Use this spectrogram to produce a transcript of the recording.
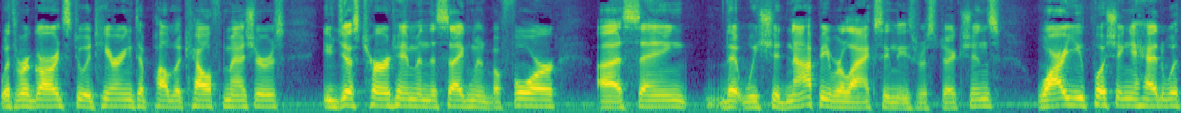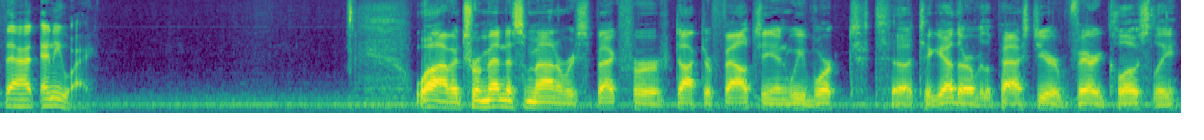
With regards to adhering to public health measures, you just heard him in the segment before uh, saying that we should not be relaxing these restrictions. Why are you pushing ahead with that anyway? Well, I have a tremendous amount of respect for Dr. Fauci, and we've worked uh, together over the past year very closely.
